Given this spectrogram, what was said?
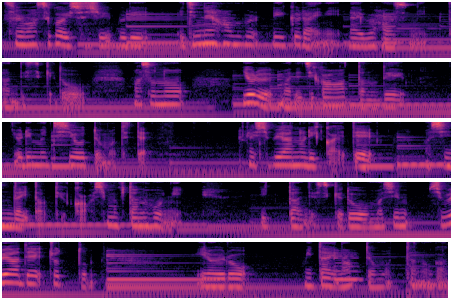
それはすごい久しぶり1年半ぶりぐらいにライブハウスに行ったんですけど、まあ、その夜まで時間あったので寄り道しようって思ってて渋谷乗り換えで、まあ、新大田っていうか下北の方に行ったんですけど、まあ、渋谷でちょっといろいろ見たいなって思ったのがあっ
